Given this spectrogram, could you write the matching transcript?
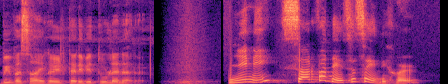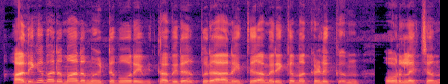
விவசாயிகள் தெரிவித்துள்ளனர். இனி சர்வதேச செய்திகள். அதிக வருமானம் ஈட்டுவோரை தவிர பிற அனைத்து அமெரிக்க மக்களுக்கும் ஒரு லட்சம்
